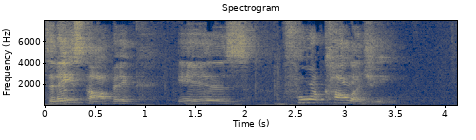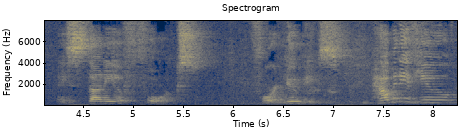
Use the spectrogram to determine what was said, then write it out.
Today's topic is forkology, a study of forks for newbies. How many of you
